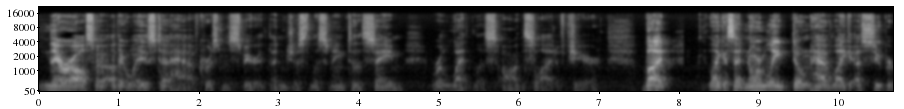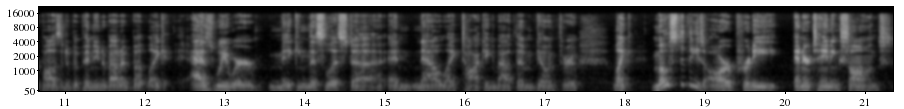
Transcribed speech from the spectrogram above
There are also other ways to have Christmas spirit than just listening to the same relentless onslaught of cheer. But like I said, normally don't have like a super positive opinion about it, but like as we were making this list uh and now like talking about them going through, like most of these are pretty entertaining songs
